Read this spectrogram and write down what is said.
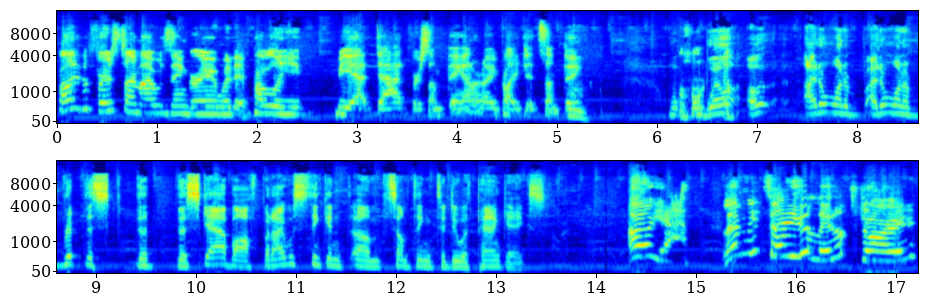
probably the first time I was angry would it probably be at dad for something. I don't know. He probably did something. well, oh, I don't want to. I don't want to rip this the the scab off, but I was thinking um, something to do with pancakes. Oh yeah. Let me tell you a little story.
